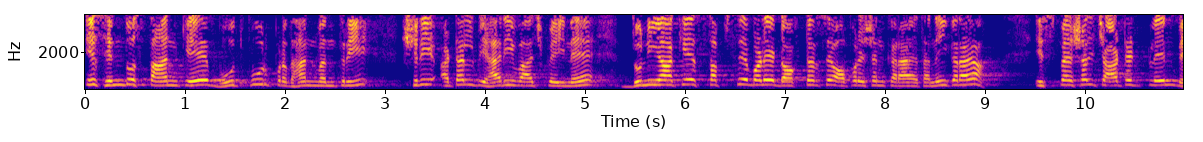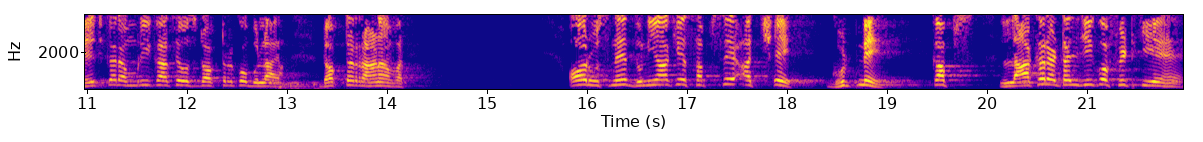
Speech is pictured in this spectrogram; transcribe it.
इस हिंदुस्तान के भूतपूर्व प्रधानमंत्री श्री अटल बिहारी वाजपेयी ने दुनिया के सबसे बड़े डॉक्टर से ऑपरेशन कराया था। नहीं कराया? स्पेशल चार्टर्ड प्लेन भेजकर अमेरिका से उस डॉक्टर को बुलाया डॉक्टर राणावत। और उसने दुनिया के सबसे अच्छे घुटने कप्स लाकर अटल जी को फिट किए हैं।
